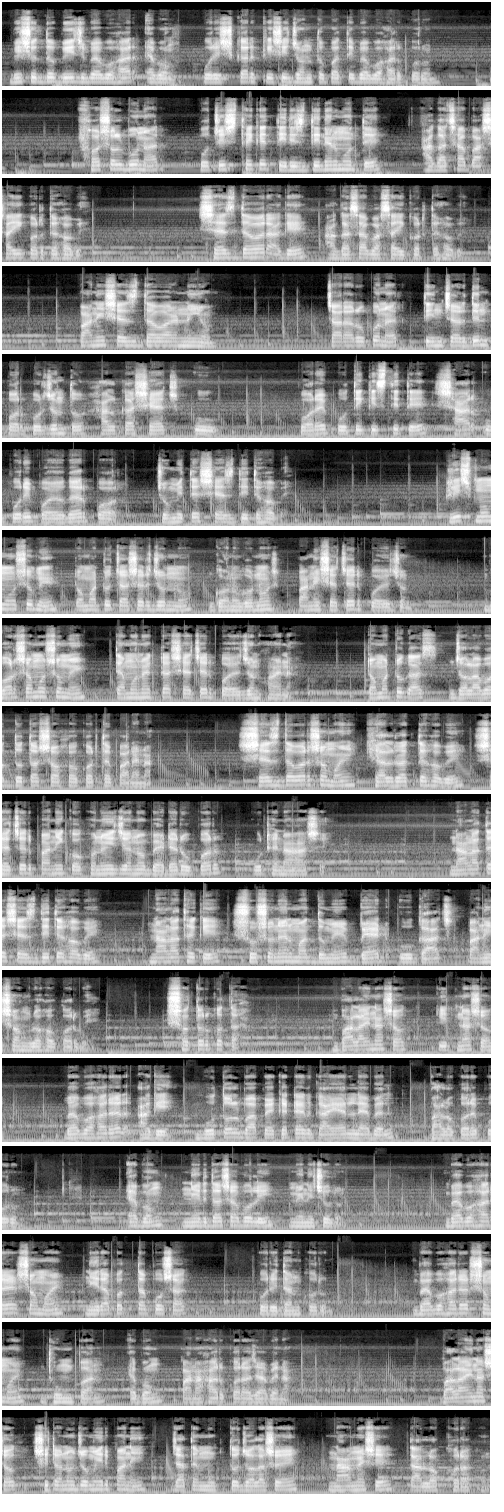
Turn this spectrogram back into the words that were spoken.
বিশুদ্ধ বীজ ব্যবহার এবং পরিষ্কার কৃষি যন্ত্রপাতি ব্যবহার করুন। ফসল বোনার পঁচিশ থেকে তিরিশ দিনের মধ্যে আগাছা বাছাই করতে হবে। সেচ দেওয়ার আগে আগাছা বাছাই করতে হবে। পানি সেচ দেওয়ার নিয়ম চারা রোপণের তিন চার দিন পর পর্যন্ত হালকা সেচ ও পরে প্রতি কিস্তিতে সার উপরি প্রয়োগের পর জমিতে সেচ দিতে হবে। গ্রীষ্ম মৌসুমে টমেটো চাষের জন্য ঘন ঘন পানি সেচের প্রয়োজন। বর্ষা মৌসুমে তেমন একটা সেচের প্রয়োজন হয় না। টমেটো গাছ জলাবদ্ধতা সহ করতে পারে না। সেচ দেওয়ার সময় খেয়াল রাখতে হবে সেচের পানি কখনোই যেন বেডের উপর উঠে না আসে। নালাতে সেচ দিতে হবে। নালা থেকে শোষণের মাধ্যমে ব্যাড ও গাছ পানি সংগ্রহ করবে। সতর্কতা। বালাইনাশক, কীটনাশক ব্যবহারের আগে বোতল বা প্যাকেটের গায়ের লেবেল ভালো করে পড়ুন এবং নির্দেশাবলী মেনে চলুন। ব্যবহারের সময় নিরাপত্তা পোশাক পরিধান করুন। ব্যবহারের সময় ধূমপান এবং পানাহার করা যাবে না। বালাইনাশক ছিটানো জমির পানি যাতে মুক্ত জলাশয়ে না মেশে তা লক্ষ্য রাখুন।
